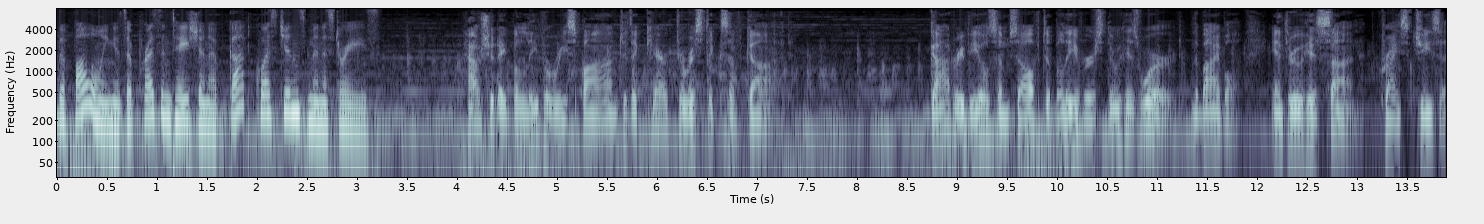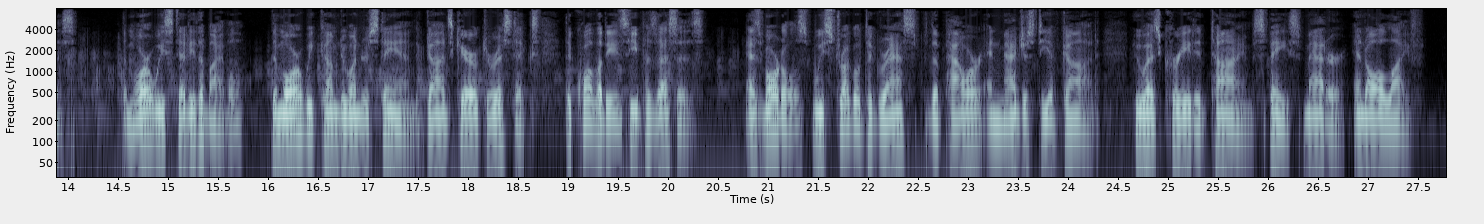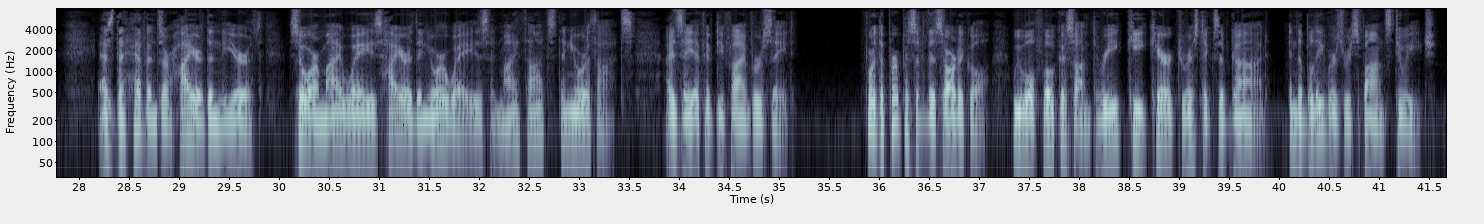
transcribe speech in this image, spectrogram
The following is a presentation of Got Questions Ministries. How should a believer respond to the characteristics of God? God reveals himself to believers through his Word, the Bible, and through his Son, Christ Jesus. The more we study the Bible, the more we come to understand God's characteristics, the qualities he possesses. As mortals, we struggle to grasp the power and majesty of God, who has created time, space, matter, and all life. As the heavens are higher than the earth, so are my ways higher than your ways, and my thoughts than your thoughts. Isaiah 55 verse 8. For the purpose of this article, we will focus on three key characteristics of God and the believer's response to each.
